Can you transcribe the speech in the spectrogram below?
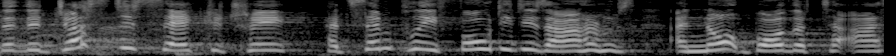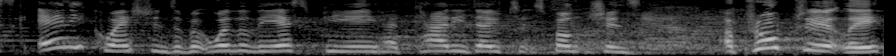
that the Justice Secretary had simply folded his arms and not bothered to ask any questions about whether the SPA had carried out its functions appropriately,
